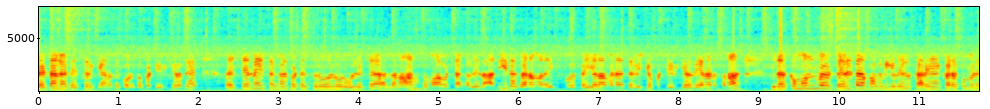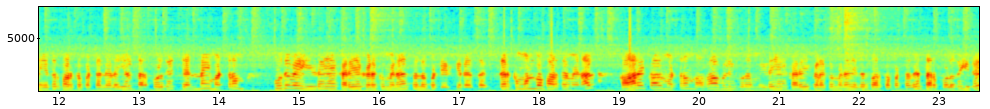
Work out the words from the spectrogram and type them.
ரெட் அலர்ட் எச்சரிக்கையானது கொடுக்கப்பட்டிருக்கிறது. சென்னை செங்கல்பட்டு திருவள்ளூர் உள்ளிட்ட அந்த நான்கு மாவட்டங்களில் அதீத கனமழை பெய்யலாம் என தெரிவிக்கப்பட்டிருக்கிறது. ஏனென்று சொன்னால் இதற்கு முன்பு டெல்டா பகுதிகளில் கரையை கடக்கும் என எதிர்பார்க்கப்பட்ட நிலையில் தற்பொழுது சென்னை மற்றும் புதுவை இடையே கரையை கடக்கும் என சொல்லப்பட்டிருக்கிறது. இதற்கு முன்பு பார்த்தோமேனால் காரைக்கால் மற்றும் மகாபலிபுரம் இடையே கரையை கடக்கும் என எதிர்பார்க்கப்பட்டது. தற்பொழுது இது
